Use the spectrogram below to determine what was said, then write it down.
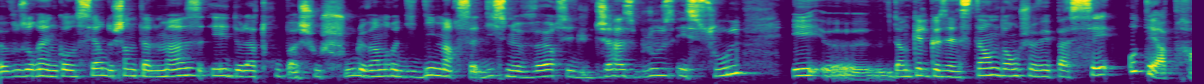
euh, vous aurez un concert de Chantal Maz et de la troupe à Chouchou le vendredi 10 mars à 19h. C'est du jazz, blues et soul. Et euh, dans quelques instants, donc, je vais passer au théâtre.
